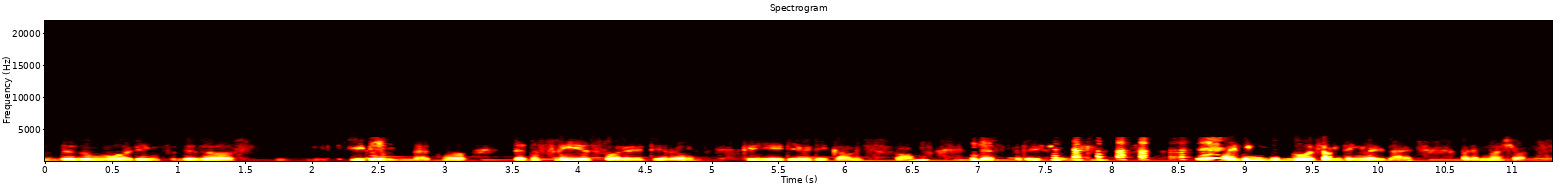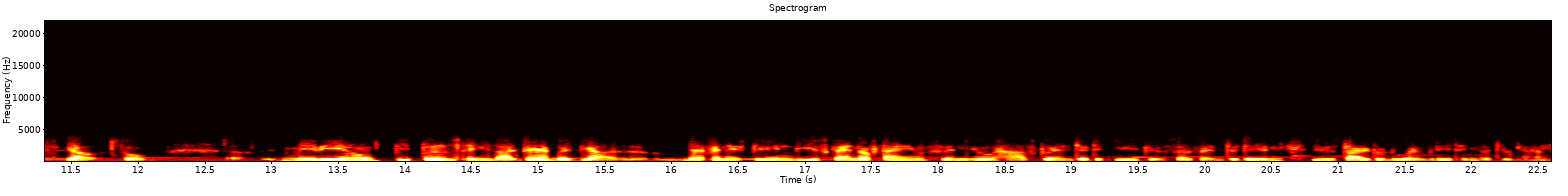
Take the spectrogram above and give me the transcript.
there's a wording, there's a idiom, that's a uh, there's a phrase for it. You know, creativity comes from desperation. so I think it goes something like that, but I'm not sure. Yeah, so maybe you know people think that way, but yeah, definitely in these kind of times when you have to enter to keep yourself entertained, you try to do everything that you can.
